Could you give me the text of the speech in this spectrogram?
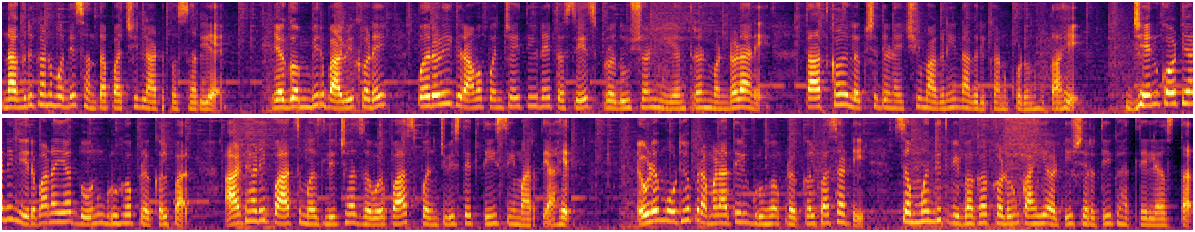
नागरिकांमध्ये संतापाची लाट पसरली आहे. या गंभीर बाबीकडे परळी ग्रामपंचायतीने तसेच प्रदूषण नियंत्रण मंडळाने तात्काळ लक्ष देण्याची मागणी नागरिकांकडून होत आहे. झेनकॉटे आणि निर्वाणा या दोन गृह प्रकल्पात आठ आणि पाच मजलीच्या जवळपास पंचवीस ते तीस इमारती आहेत. एवढ्या मोठ्या प्रमाणातील गृह प्रकल्पासाठी संबंधित विभागाकडून काही अटी शर्ती घातलेल्या असतात.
